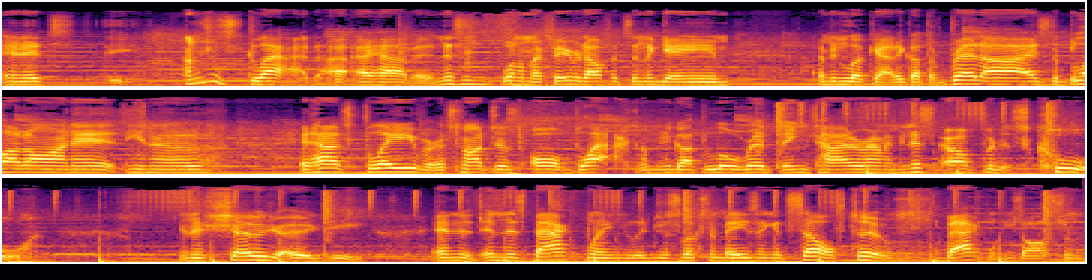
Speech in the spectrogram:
and it's, I'm just glad I, I have it. And this is one of my favorite outfits in the game. I mean, look at it. Got the red eyes, the blood on it, you know it has flavor. It's not just all black. I mean, it got the little red thing tied around. I mean, this outfit is cool. And it shows you OG. And in this back bling, it just looks amazing itself, too. Back bling's awesome.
